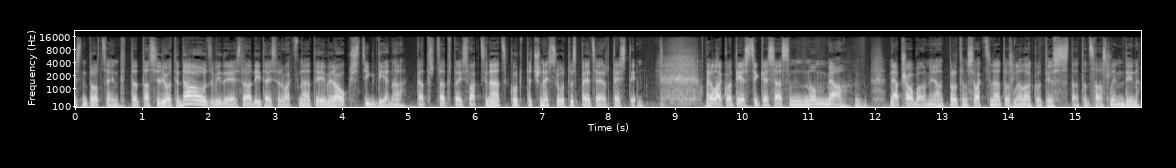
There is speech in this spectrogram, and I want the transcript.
40%, tad tas ir ļoti daudz. Vidējais rādītājs ar vakcinētajiem ir augsts ikdienā. Katrs ceturtais vakcinēts, kur taču nesūta uz PCR testiem. Lielākoties, cik es esmu, nu, jā, neapšaubām, jā, protams, vakcinētos lielākoties saslimdina.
